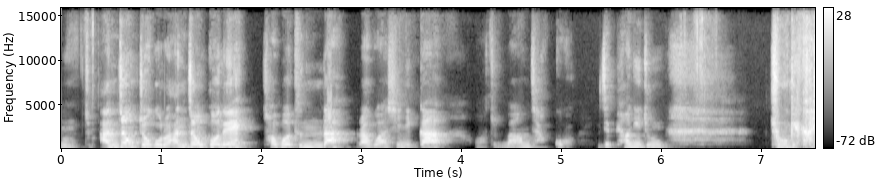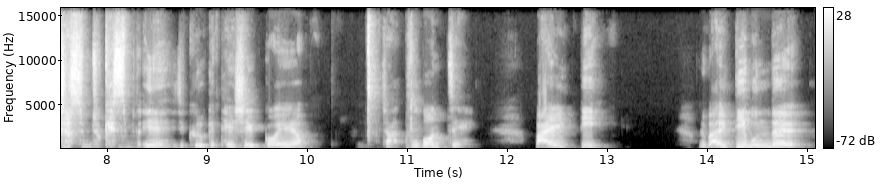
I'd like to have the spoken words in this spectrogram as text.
음, 좀 안정적으로 안정권에 접어든다라고 하시니까 어, 좀 마음 잡고 이제 편히 좀 좋은 게 가셨으면 좋겠습니다. 예, 이제 그렇게 되실 거예요. 자, 두 번째. 말띠. 우리 말띠 분들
